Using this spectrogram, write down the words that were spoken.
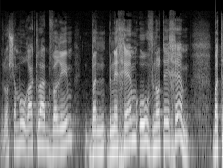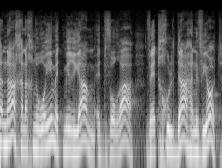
לא שמור רק לגברים, בניכם ובנותיכם. בתנ"ך אנחנו רואים את מרים, את דבורה ואת חולדה הנביאות.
